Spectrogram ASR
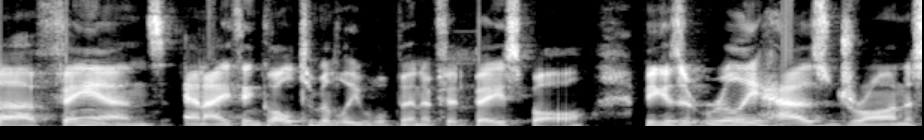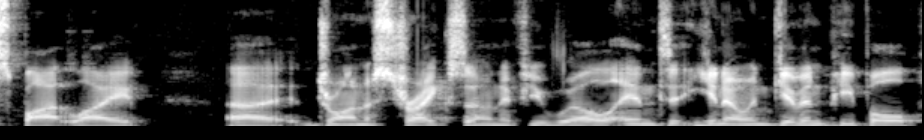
uh, fans, and I think ultimately will benefit baseball because it really has drawn a spotlight, uh, drawn a strike zone, if you will, and to, you know, and given people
